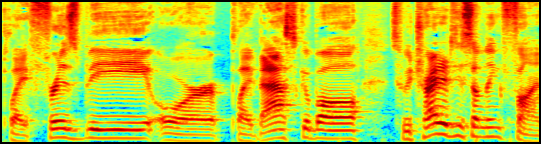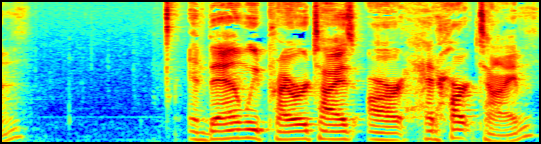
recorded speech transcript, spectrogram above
play frisbee or play basketball. So we try to do something fun. And then we prioritize our head heart time,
